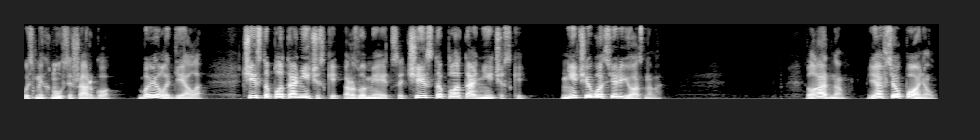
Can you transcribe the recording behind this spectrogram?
усмехнулся Шарго. «Было дело. Чисто платонический, разумеется, чисто платонический. Ничего серьезного». «Ладно, я все понял.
